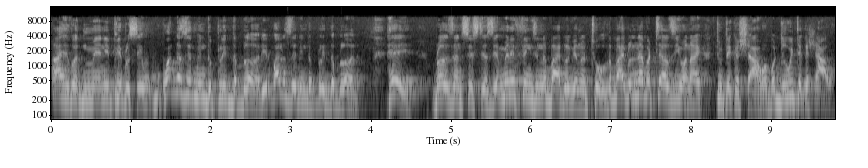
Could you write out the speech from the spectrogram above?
I have heard many people say, what does it mean to plead the blood? What does it mean to plead the blood? Hey, brothers and sisters, there are many things in the Bible we're not told. The Bible never tells you and I to take a shower, but do we take a shower?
